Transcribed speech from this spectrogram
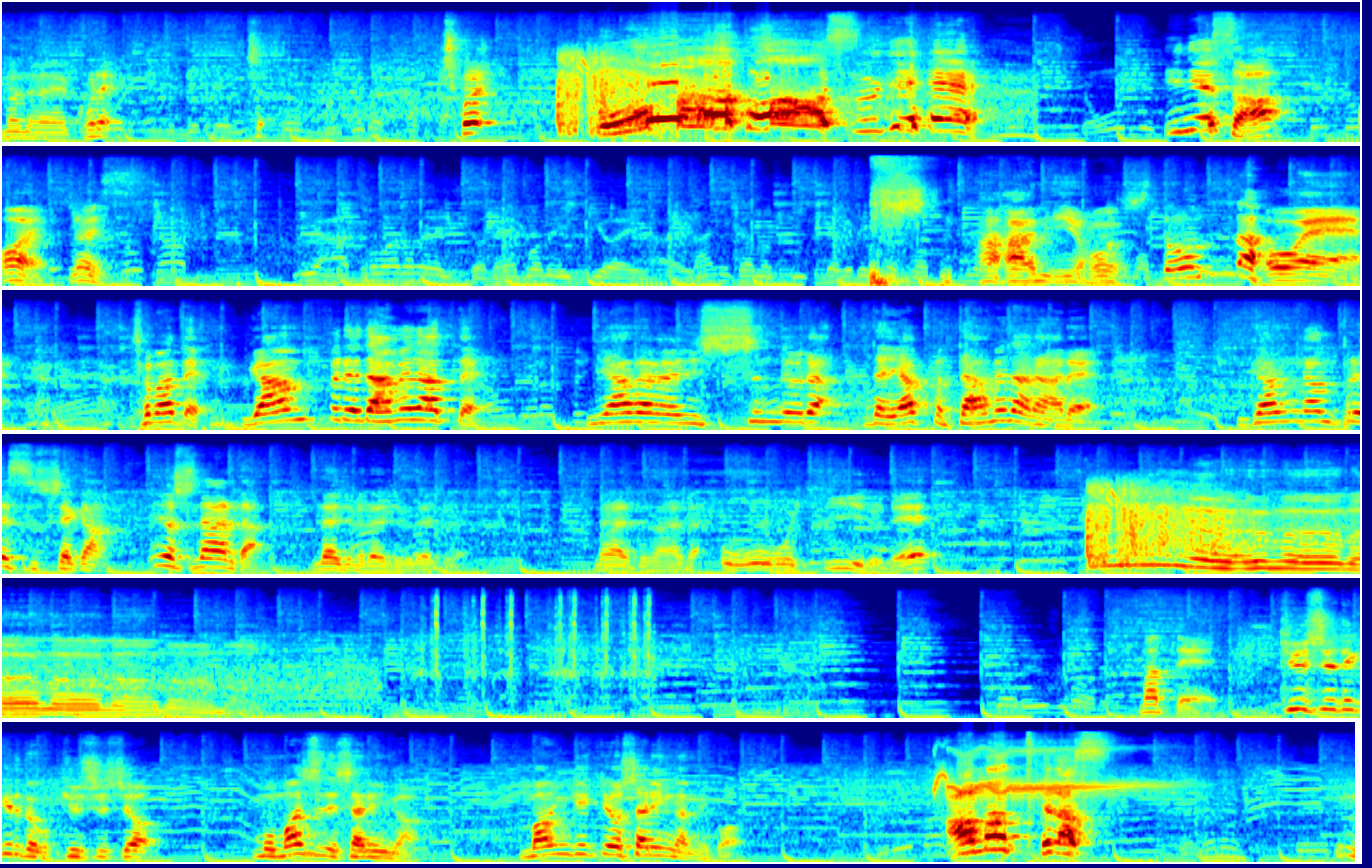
まあねこれ。ちょちょい。おおすげえ！イニエスタ？おいナイス。何かのきっかけで一つ持ってきた何をしとんだおい。ちょ待って。ガンプレダメだって。やばい一瞬で裏。だやっぱダメだなあれ。ガンガンプレスしちゃいかん。よし流れた。大丈夫大丈夫大丈夫。流れた流れた。おおヒールで。うむうむうむうむうむうむうむ待って。吸収できるとこ吸収しよう。もうマジで車輪ガン万華鏡車輪ガンでいこう。アマテラス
